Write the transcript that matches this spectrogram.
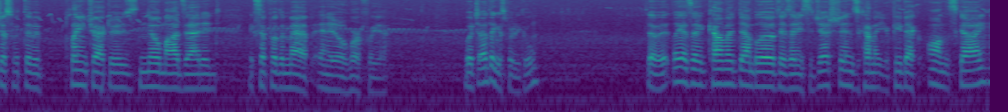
just with the plain tractors, no mods added, except for the map, and it'll work for you. Which I think is pretty cool. So, like I said, comment down below if there's any suggestions, comment your feedback on the sky,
